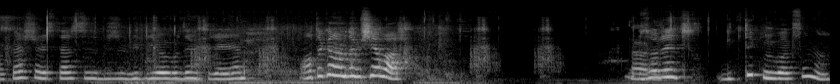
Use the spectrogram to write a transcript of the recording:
Arkadaşlar isterseniz biz videoyu burada bitirelim. Atakan orada bir şey var. Biz Nerede? oraya gittik mi baksana.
